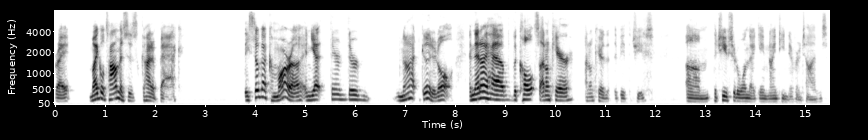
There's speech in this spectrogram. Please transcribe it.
right? Michael Thomas is kind of back. They still got Kamara, and yet they're they're not good at all. And then I have the Colts. I don't care. I don't care that they beat the Chiefs. Um, the Chiefs should have won that game 19 different times.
